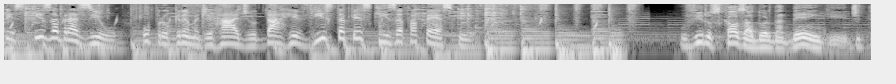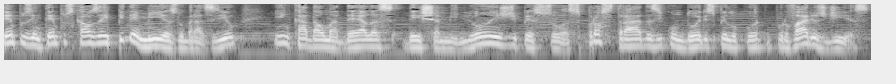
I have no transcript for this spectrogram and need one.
Pesquisa Brasil, o programa de rádio da revista Pesquisa FAPESP. O vírus causador da dengue, de tempos em tempos, causa epidemias no Brasil e em cada uma delas deixa milhões de pessoas prostradas e com dores pelo corpo por vários dias.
